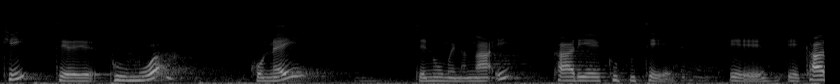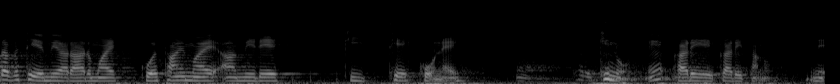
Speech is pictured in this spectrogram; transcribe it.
Ki te pūmua, konei, te nomena ngai, kāre e kupu te. E, e kārawa te e mea rāra mai, kua tai mai a mere ki te konei. Kare tano. Kino, ne? kare, kare tano. Ne,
